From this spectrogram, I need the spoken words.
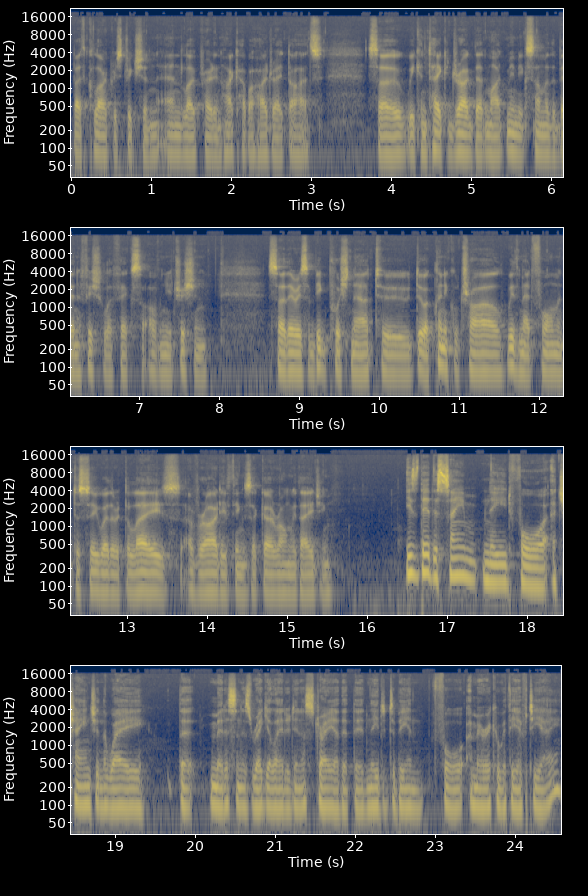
both caloric restriction and low protein, high carbohydrate diets. So we can take a drug that might mimic some of the beneficial effects of nutrition. So there is a big push now to do a clinical trial with metformin to see whether it delays a variety of things that go wrong with aging. Is there the same need for a change in the way that medicine is regulated in Australia that there needed to be in for America with the FDA?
